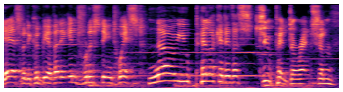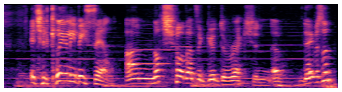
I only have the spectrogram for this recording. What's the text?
Yes, but it could be a very interesting twist. No, you pillock, it is a stupid direction. It should clearly be Sil. I'm not sure that's a good direction. Uh, Davison?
